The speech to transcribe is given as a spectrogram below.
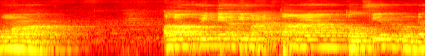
ഉമ്മമാർ അള്ളാഹുവിന്റെ അതിമഹത്തായ തൗഫീഖ് കൊണ്ട്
